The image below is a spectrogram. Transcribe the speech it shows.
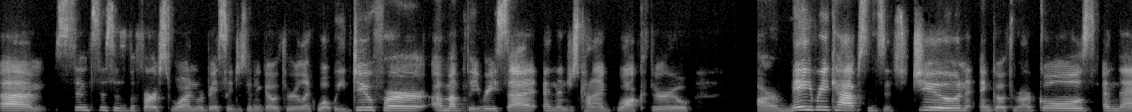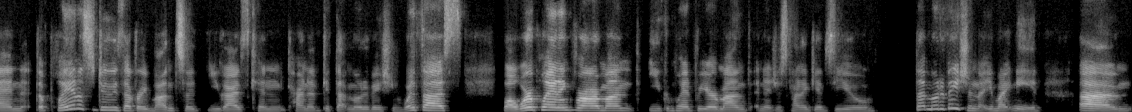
Um, since this is the first one, we're basically just gonna go through like what we do for a monthly reset, and then just kind of walk through our May recap since it's June and go through our goals. And then the plan is to do these every month so you guys can kind of get that motivation with us. While we're planning for our month, you can plan for your month and it just kind of gives you that motivation that you might need. Um,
